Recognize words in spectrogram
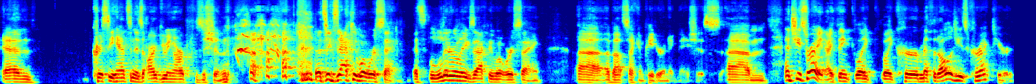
and Chrissy Hansen is arguing our position. That's exactly what we're saying. That's literally exactly what we're saying uh, about Second Peter and Ignatius. Um, and she's right. I think like like her methodology is correct here.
